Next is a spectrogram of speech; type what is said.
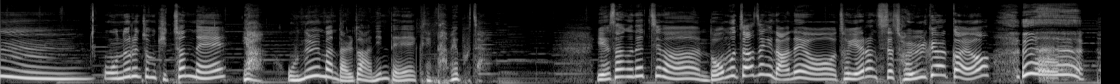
음, 오늘은 좀 귀찮네. 야, 오늘만 날도 아닌데 그냥 다음에 보자. 예상은 했지만 너무 짜증이 나네요. 저 얘랑 진짜 절교할까요? 으으!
